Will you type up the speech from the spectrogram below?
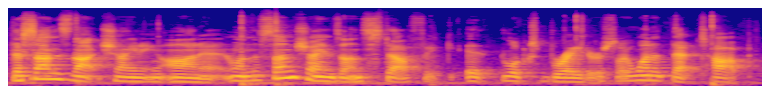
the sun's not shining on it. And when the sun shines on stuff, it, it looks brighter. So I wanted that top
